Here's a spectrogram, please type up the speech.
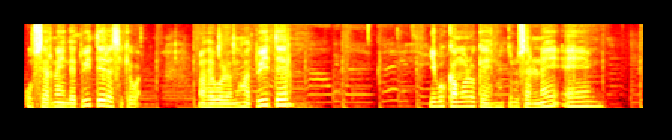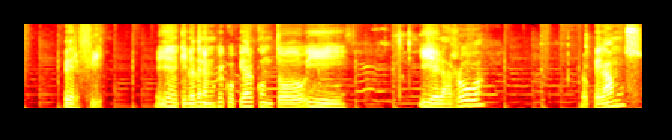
username de Twitter, así que bueno, nos devolvemos a Twitter y buscamos lo que es nuestro username en perfil. Y aquí le tenemos que copiar con todo y, y el arroba. Lo pegamos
